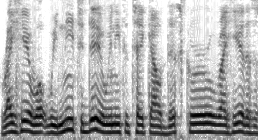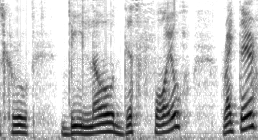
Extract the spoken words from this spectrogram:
right here what we need to do we need to take out this screw right here. This is screw below this foil right there.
